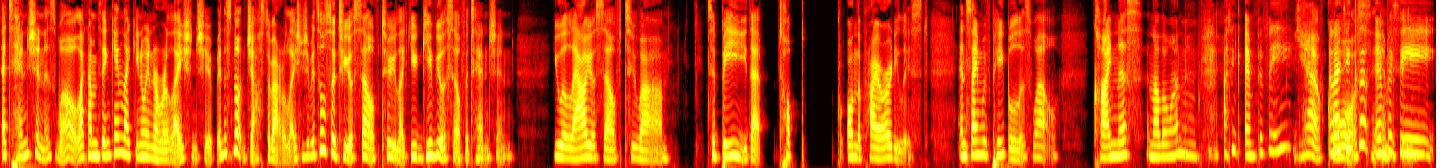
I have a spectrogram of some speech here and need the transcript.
attention as well. Like I'm thinking, like you know, in a relationship, and it's not just about relationship; it's also to yourself too. Like you give yourself attention, you allow yourself to um to be that top on the priority list, and same with people as well. Kindness, another one. Mm. I think empathy. Yeah, of course. And I think that empathy,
